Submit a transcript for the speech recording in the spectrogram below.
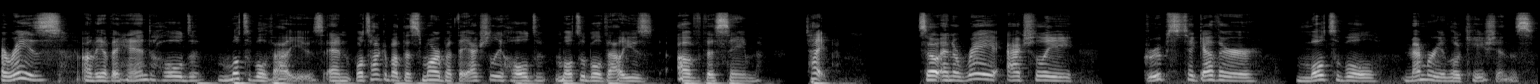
Arrays, on the other hand, hold multiple values, and we'll talk about this more, but they actually hold multiple values of the same type. So an array actually groups together multiple memory locations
